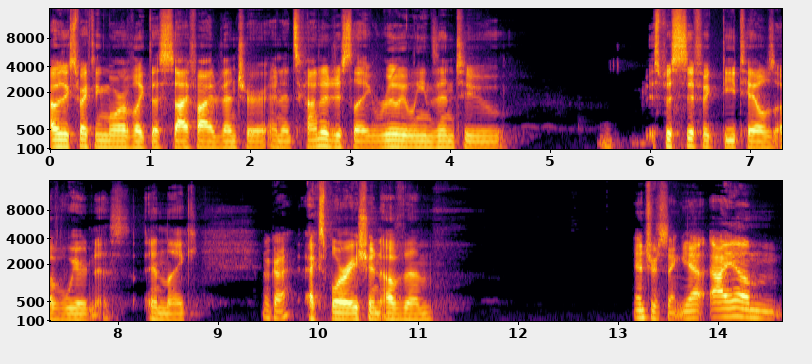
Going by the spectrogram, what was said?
I was expecting more of like this sci-fi adventure, and it's kind of just like really leans into specific details of weirdness and like okay, exploration of them. interesting. Yeah, I um,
